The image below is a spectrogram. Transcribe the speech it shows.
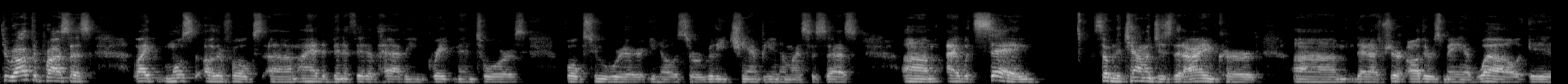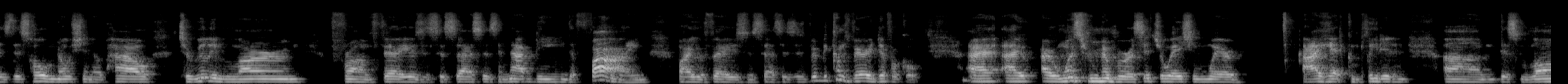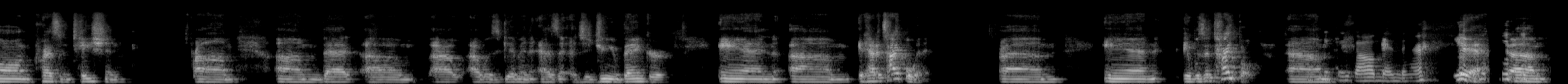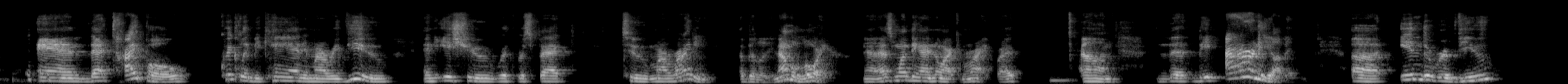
Throughout the process, like most other folks, um, I had the benefit of having great mentors, folks who were, you know, sort of really championing my success. Um, I would say some of the challenges that I incurred um, that I'm sure others may have well is this whole notion of how to really learn from failures and successes and not being defined by your failures and successes. It becomes very difficult. I, I, I once remember a situation where I had completed um, this long presentation um, um, that um, I, I, was given as a, as a junior banker, and um, it had a typo in it. Um, and it was a typo. Um, we've all been there. yeah. and that typo quickly became, in my review, an issue with respect to my writing ability. Now I'm a lawyer. Now that's one thing I know I can write, right? Um, the, the irony of it, uh, in the review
